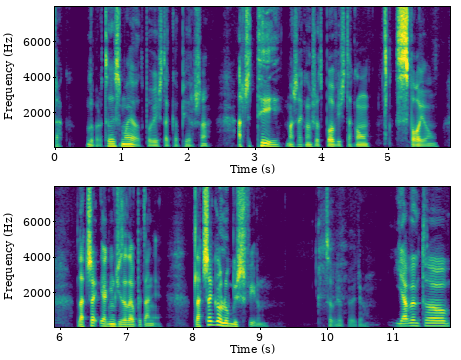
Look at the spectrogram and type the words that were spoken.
Tak. Dobra, to jest moja odpowiedź taka pierwsza. A czy ty masz jakąś odpowiedź taką swoją? Dlaczego, jakbym ci zadał pytanie, dlaczego lubisz film? Co byś odpowiedział? Ja bym to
